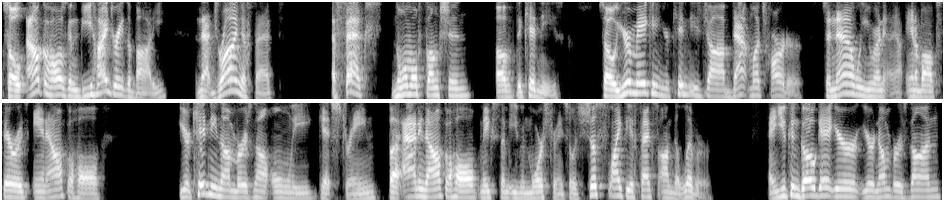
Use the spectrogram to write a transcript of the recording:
So alcohol is going to dehydrate the body, and that drying effect affects normal function of the kidneys. So you're making your kidneys job that much harder. So now when you run anabolic steroids and alcohol, your kidney numbers not only get strained, but adding the alcohol makes them even more strained. So it's just like the effects on the liver. And you can go get your your numbers done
